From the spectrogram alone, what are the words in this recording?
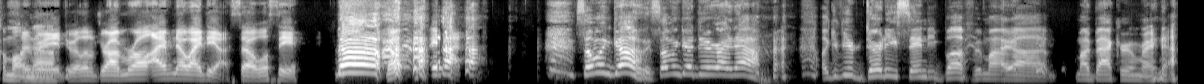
Come on, Should now. we do a little drum roll? I have no idea, so we'll see. No, nope, Someone go. Someone go do it right now. I'll give you a dirty sandy buff in my uh my back room right now.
